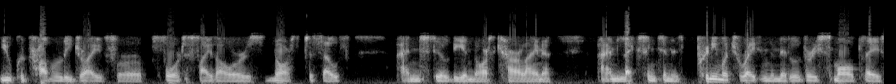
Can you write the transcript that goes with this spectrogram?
you could probably drive for four to five hours north to south and still be in North Carolina. And Lexington is pretty much right in the middle, very small place,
